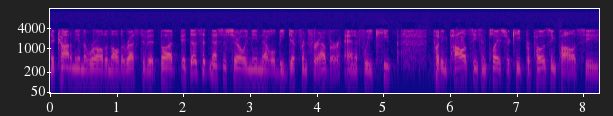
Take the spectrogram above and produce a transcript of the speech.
economy in the world and all the rest of it. But it doesn't necessarily mean that we'll be different forever. And if we keep putting policies in place or keep proposing policies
